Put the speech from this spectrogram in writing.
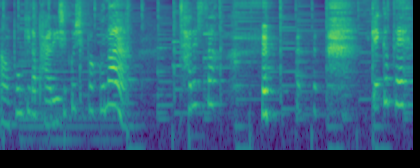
어, 뽕키가 발이 씻고 싶었구나. 잘했어. 깨끗해.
